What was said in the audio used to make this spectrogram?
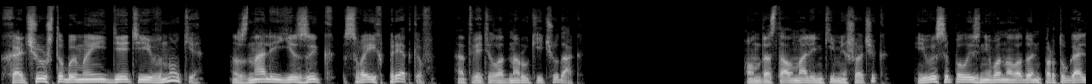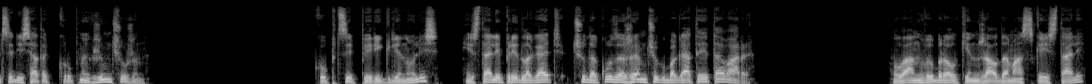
«Хочу, чтобы мои дети и внуки знали язык своих предков», — ответил однорукий чудак. Он достал маленький мешочек и высыпал из него на ладонь португальца десяток крупных жемчужин. Купцы переглянулись и стали предлагать чудаку за жемчуг богатые товары. Лан выбрал кинжал дамасской стали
